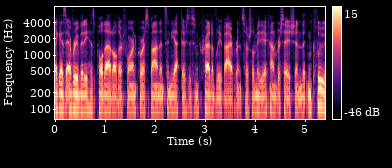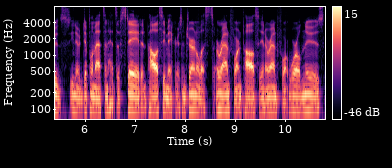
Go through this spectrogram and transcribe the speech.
like as everybody has pulled out all their foreign correspondents, and yet there's this incredibly vibrant social media conversation that includes, you know, diplomats and heads of state and policymakers and journalists around foreign policy and around for- world news.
